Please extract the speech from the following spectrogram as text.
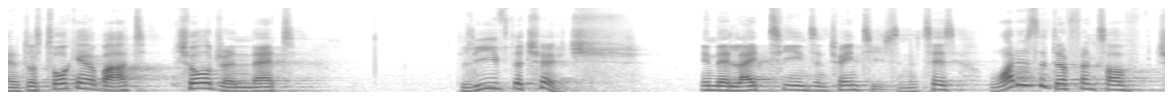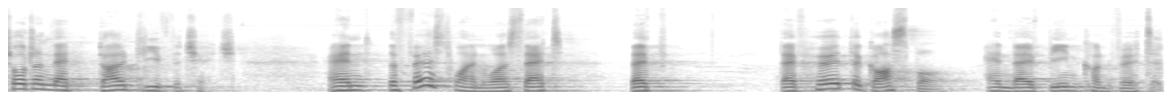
and it was talking about children that leave the church in their late teens and 20s. And it says, What is the difference of children that don't leave the church? And the first one was that they've, they've heard the gospel and they've been converted.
